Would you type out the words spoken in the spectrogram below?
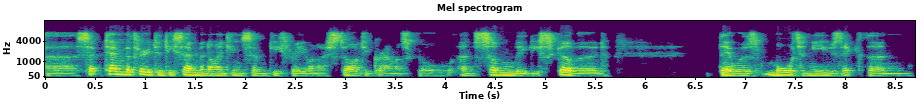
uh, September through to December 1973 when I started grammar school and suddenly discovered there was more to music than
